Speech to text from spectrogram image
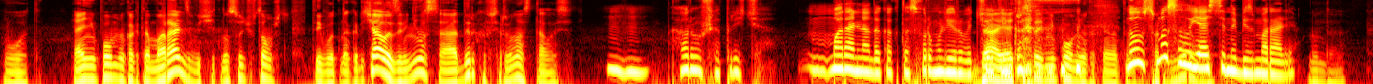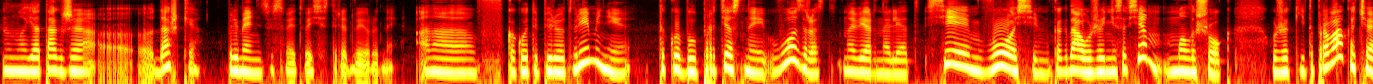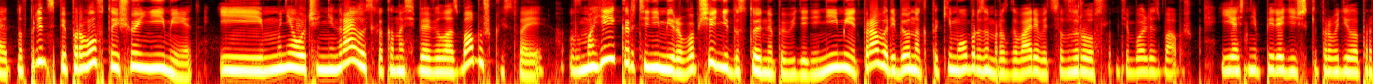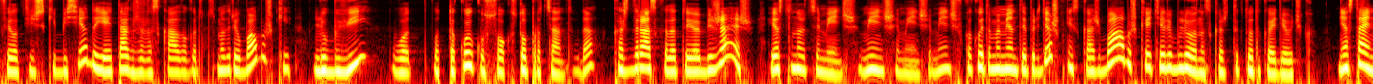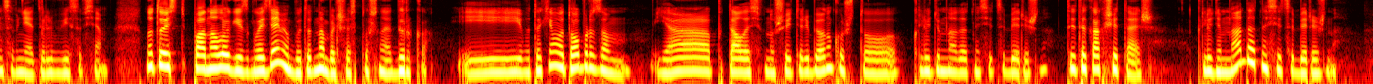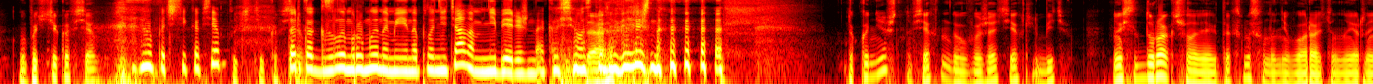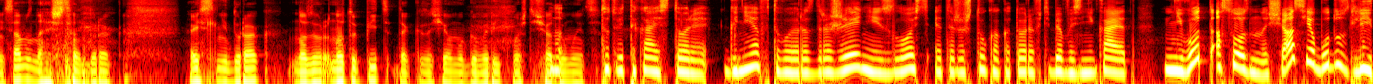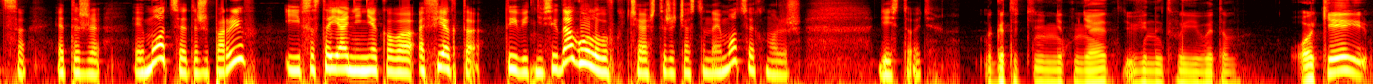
Вот. Я не помню, как там мораль звучит, но суть в том, что ты вот накричал, извинился, а дырка все равно осталась. Мгм. Хорошая притча. Мораль надо как-то сформулировать Да, я чётенько. что-то не помню, как она Ну, смысл ясен и без морали. Ну да. Ну, я также э, Дашке, племяннице своей твоей сестре двоюродной, она в какой-то период времени такой был протестный возраст, наверное, лет 7-8, когда уже не совсем малышок, уже какие-то права качает, но, в принципе, правов-то еще и не имеет. И мне очень не нравилось, как она себя вела с бабушкой с твоей. В моей картине мира вообще недостойное поведение. Не имеет права ребенок таким образом разговаривать со взрослым, тем более с бабушкой. И я с ней периодически проводила профилактические беседы, я ей также рассказывала, говорю, смотри, у бабушки любви вот, вот такой кусок, сто процентов, да? Каждый раз, когда ты ее обижаешь, ее становится меньше, меньше, меньше, меньше. В какой-то момент ты придешь к ней и скажешь, бабушка, я тебя люблю. Она скажет, ты кто такая девочка? Не останется в ней этой любви совсем. Ну, то есть, по аналогии с гвоздями будет одна большая сплошная дырка. И вот таким вот образом я пыталась внушить ребенку, что к людям надо относиться бережно. Ты-то как считаешь? К людям надо относиться бережно? Ну, почти ко всем. Почти ко всем. Почти ко всем. Только к злым румынам и инопланетянам не бережно, а ко всем Да. остальным бережно. Ну, конечно, всех надо уважать, всех любить. Ну, если дурак человек, так смысл на него орать? Он, наверное, и сам знает, что он дурак. А если не дурак, но, дур- но тупит, так зачем ему говорить? Может, еще Но думается. Тут ведь такая история. Гнев твой, раздражение и злость — это же штука, которая в тебе возникает не вот осознанно, сейчас я буду злиться. Это же эмоция, это же порыв. И в состоянии некого аффекта ты ведь не всегда голову включаешь, ты же часто на эмоциях можешь действовать. Так это не отменяет вины твоей в этом. Окей,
